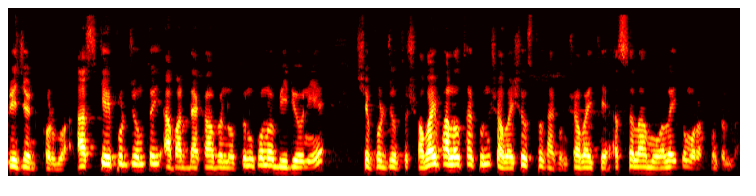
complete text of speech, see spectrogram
প্রেজেন্ট করব। আজকে এই পর্যন্তই, আবার দেখা হবে নতুন কোনো ভিডিও নিয়ে। সে পর্যন্ত সবাই ভালো থাকুন, সবাই সুস্থ থাকুন। সবাইকে আসসালামু আলাইকুম রহমতুল্লাহ।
